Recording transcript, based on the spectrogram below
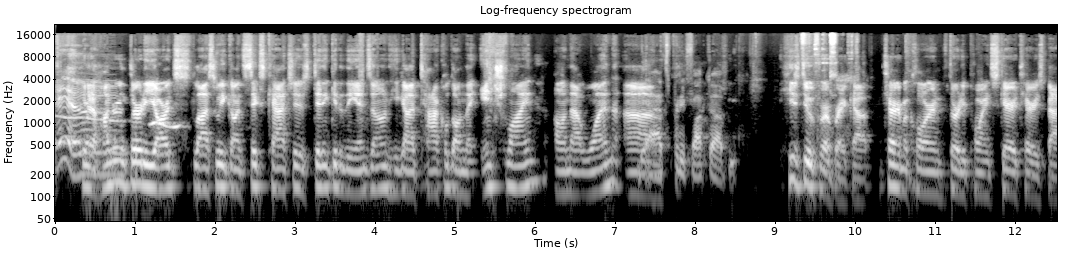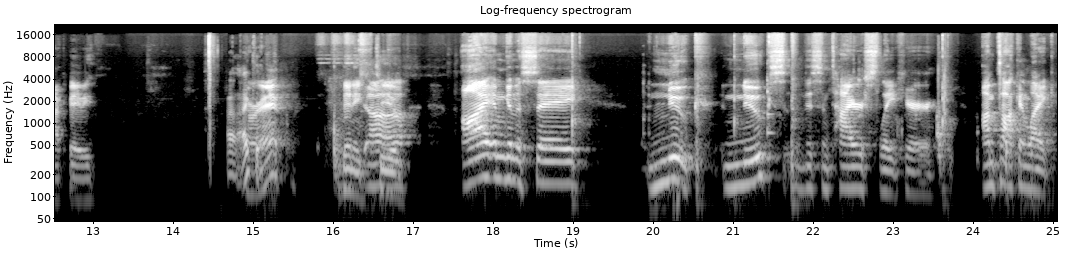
He had 130 yards last week on six catches. Didn't get to the end zone. He got tackled on the inch line on that one. Um, yeah, that's pretty fucked up. He's due for a breakout. Terry McLaurin, 30 points. Scary Terry's back, baby. I like All it. right. Vinnie, to Uh, I am gonna say nuke nukes this entire slate here. I'm talking like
